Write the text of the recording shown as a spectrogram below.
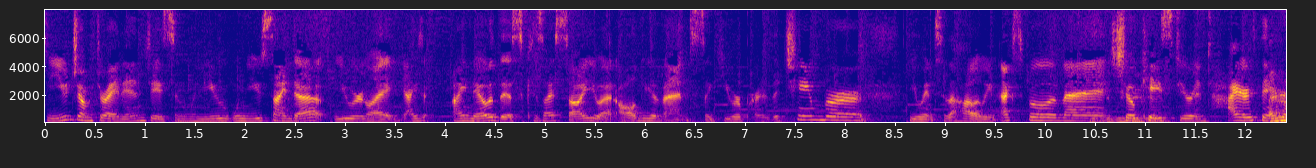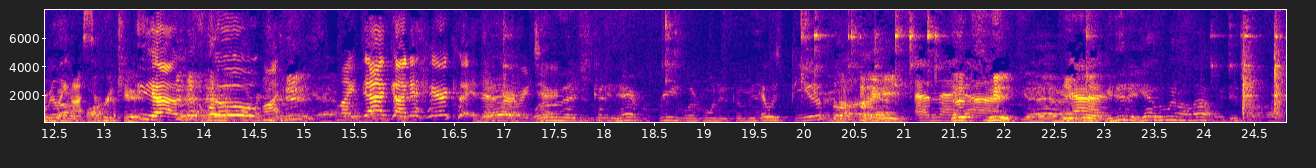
So you jumped right in, Jason. When you when you signed up, you were like, I I know this because I saw you at all the events. Like you were part of the chamber. You went to the Halloween Expo event, did, showcased your entire thing. I even really brought a barber chair. Yeah, it was I brought a so awesome. chair. Yeah, My dad got a haircut in that barber chair. there just cutting hair for free. Whoever wanted to come in. It was beautiful. And then That's uh, it. Yeah, we Yeah. did. We did it. Yeah, we went all out. We did it all out.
